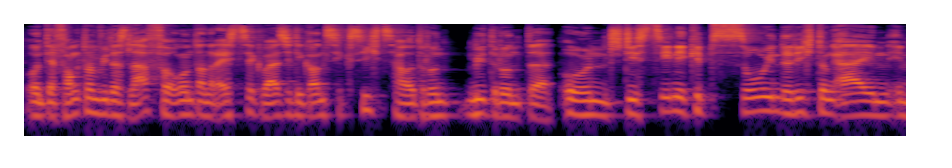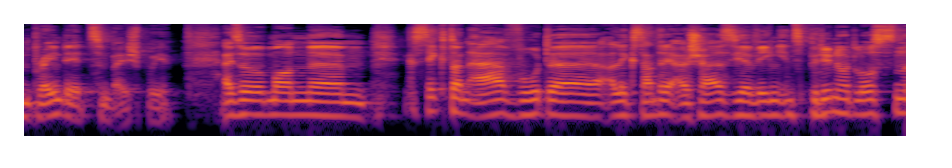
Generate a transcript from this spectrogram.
und der fängt dann wieder das Laufen und dann reißt sie quasi die ganze Gesichtshaut rund, mit runter. Und die Szene gibt's so in der Richtung auch in, in Braindead zum Beispiel. Also man ähm, sagt dann auch, wo der Alexandre Aschar sich wegen inspirieren hat lassen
